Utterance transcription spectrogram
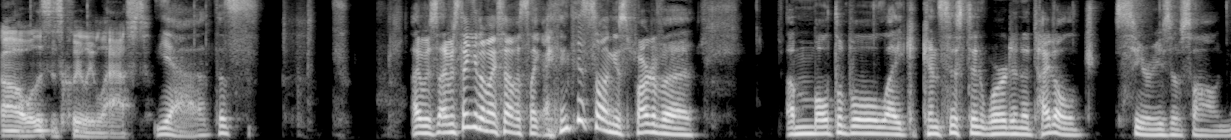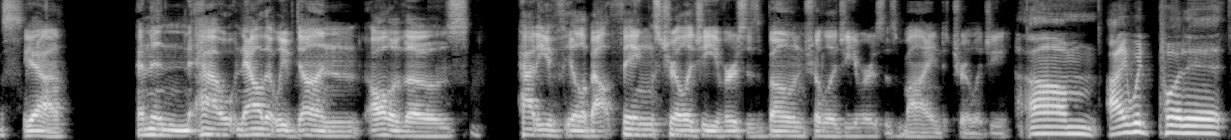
oh well this is clearly last Yeah, that's I was I was thinking to myself, it's like I think this song is part of a a multiple like consistent word in a title series of songs. Yeah. And then how now that we've done all of those, how do you feel about Things trilogy versus Bone trilogy versus Mind trilogy? Um, I would put it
